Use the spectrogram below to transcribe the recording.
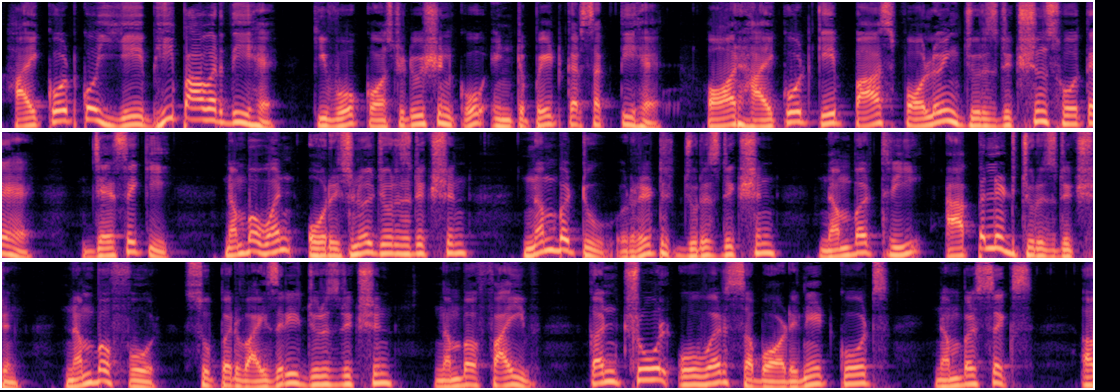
हाईकोर्ट को यह भी पावर दी है कि वो कॉन्स्टिट्यूशन को इंटरप्रेट कर सकती है और हाईकोर्ट के पास फॉलोइंग जुरिस्डिक्शंस होते हैं, जैसे कि number one original jurisdiction number two writ jurisdiction number three appellate jurisdiction number four supervisory jurisdiction number five control over subordinate courts number six a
